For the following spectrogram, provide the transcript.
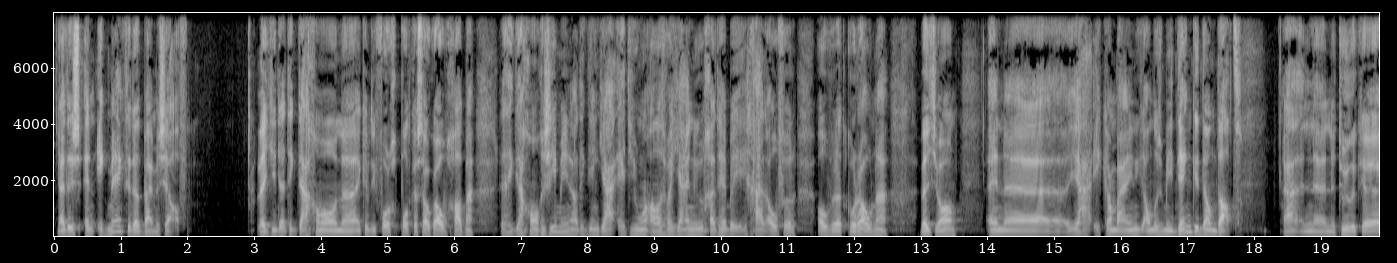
Ja, dus, en ik merkte dat bij mezelf. Weet je, dat ik daar gewoon, uh, ik heb die vorige podcast ook over gehad, maar dat ik daar gewoon gezin in had. Ik denk, ja, Ed, jongen, alles wat jij nu gaat hebben, gaat over, over het corona, weet je wel. En uh, ja, ik kan bijna niet anders meer denken dan dat. Ja, en uh, natuurlijk uh,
